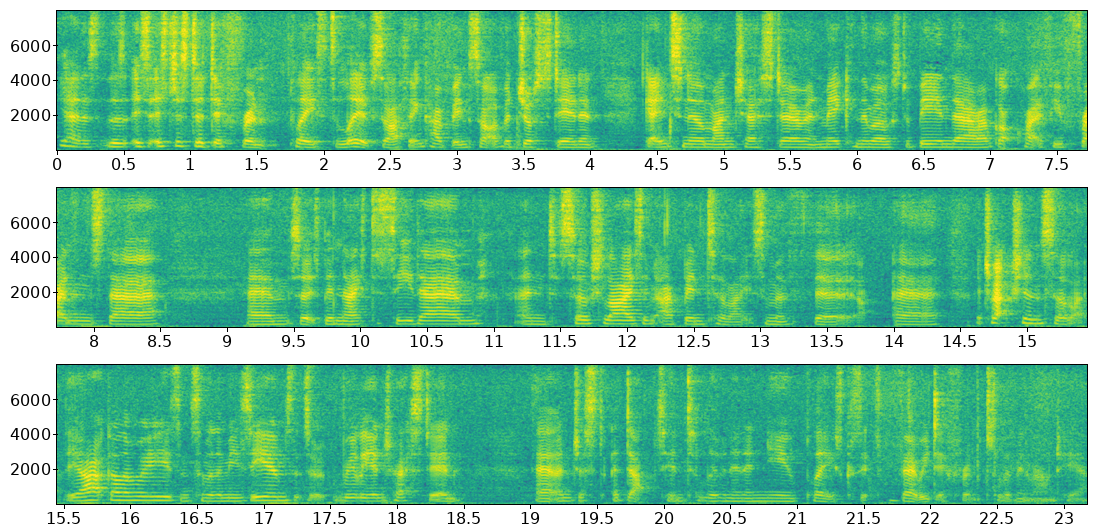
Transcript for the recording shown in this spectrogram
yeah, there's, there's, it's, it's just a different place to live. So I think I've been sort of adjusting and getting to know Manchester and making the most of being there. I've got quite a few friends there, um, so it's been nice to see them and socialising. I've been to like some of the uh, attractions, so like the art galleries and some of the museums. It's really interesting, uh, and just adapting to living in a new place because it's very different to living around here.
